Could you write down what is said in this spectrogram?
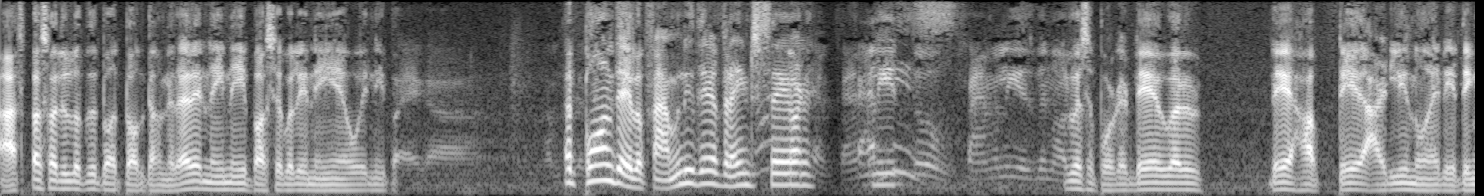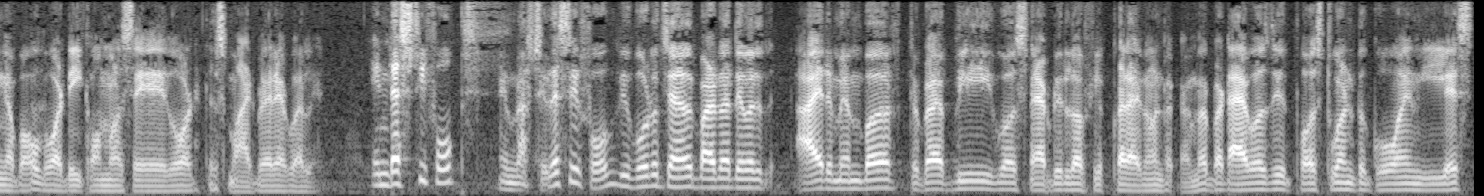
आसपास वाले लोग तो बहुत टॉक डाउन कर रहे हैं नहीं नहीं पॉसिबल ही नहीं है हो ही नहीं पाएगा। कौन थे लोग? फैमिली थे फ्रेंड्स थे? Family. family were supported. They were they have they hardly know anything about what e-commerce is, what the smart wearable. Industry folks? Industry. Industry folks. You go to Channel Partner, they were, I remember, we was Snapdeal or Flipkart, I don't remember, but I was the first one to go and list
